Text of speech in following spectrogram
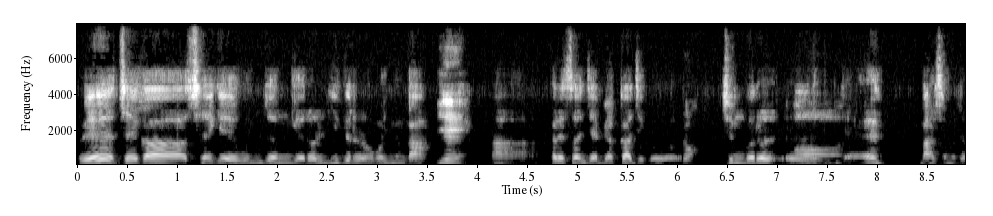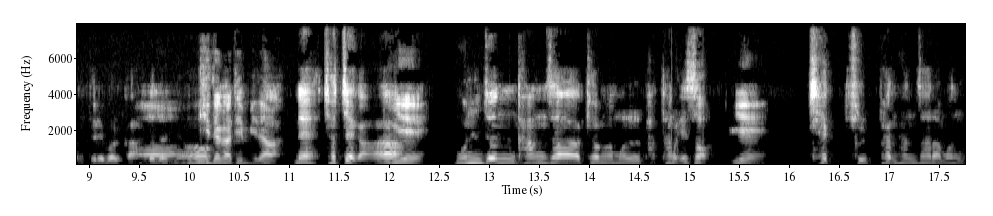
왜 제가 세계 운전계를 리드를 하고 있는가? 예, 아, 그래서 이제 몇 가지 그 어. 증거를 어, 어. 이제 말씀을 좀 드려볼까 어, 하거든요. 기대가 됩니다. 네, 첫째가 예, 운전 강사 경험을 바탕으로 해서 예, 책 출판한 사람은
